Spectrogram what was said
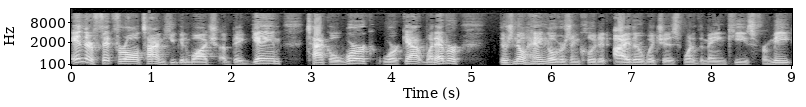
and they're fit for all times. You can watch a big game, tackle work, work out, whatever. There's no hangovers included either, which is one of the main keys for me.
